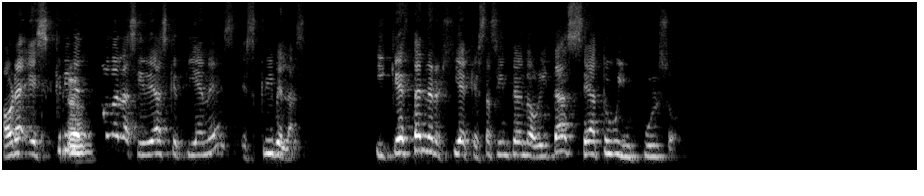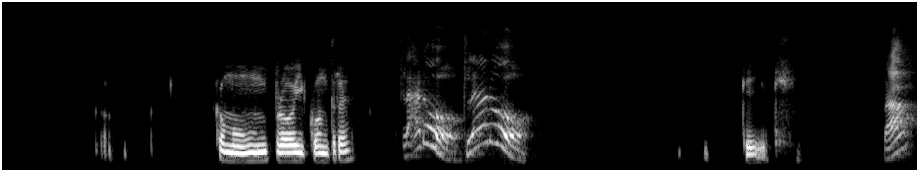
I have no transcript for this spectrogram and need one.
Ahora, escribe todas las ideas que tienes, escríbelas. Y que esta energía que estás sintiendo ahorita sea tu impulso. Como un pro y contra. Claro, claro. Ok, ok. ¿Va?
